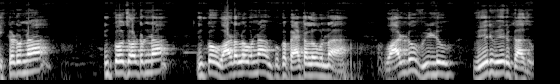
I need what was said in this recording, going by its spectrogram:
ఇక్కడున్నా ఇంకో చోట ఉన్నా ఇంకో వాడలో ఉన్నా ఇంకొక పేటలో ఉన్నా వాళ్ళు వీళ్ళు వేరు వేరు కాదు.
